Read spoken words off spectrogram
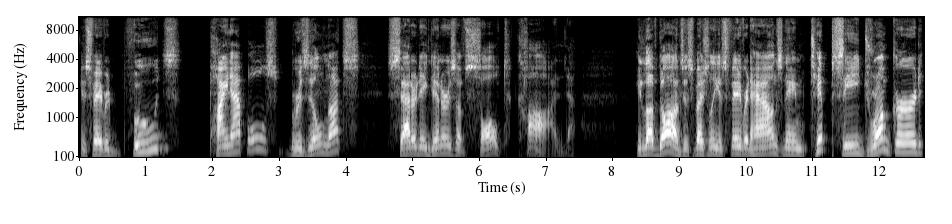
His favorite foods pineapples, Brazil nuts, Saturday dinners of salt cod. He loved dogs, especially his favorite hounds named Tipsy, Drunkard,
